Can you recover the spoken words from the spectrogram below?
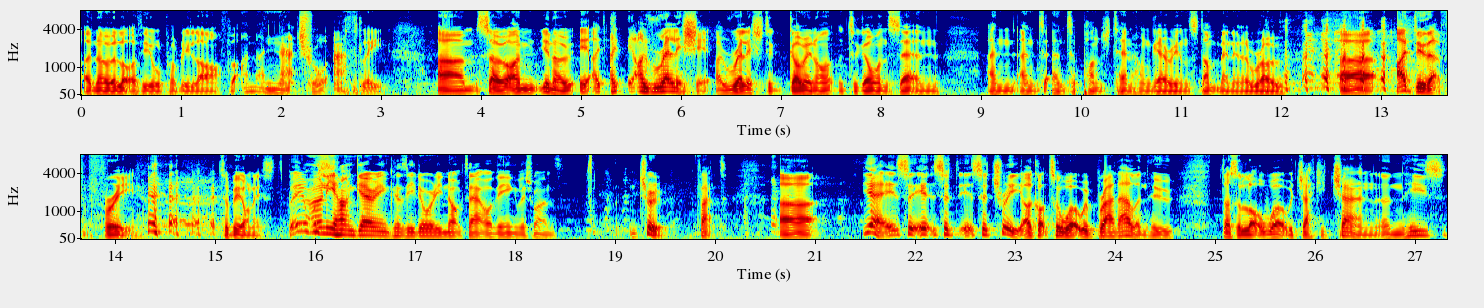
I know a lot of you will probably laugh, but I'm a natural athlete. Um, so I'm, you know, it, I, I, I relish it. I relish to go in on, to go on set and and and to, and to punch ten Hungarian stuntmen in a row. uh, I'd do that for free, to be honest. But it was Only Hungarian because he'd already knocked out all the English ones. True, fact. Uh, yeah, it's a, it's a it's a treat. I got to work with Brad Allan, who does a lot of work with Jackie Chan, and he's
